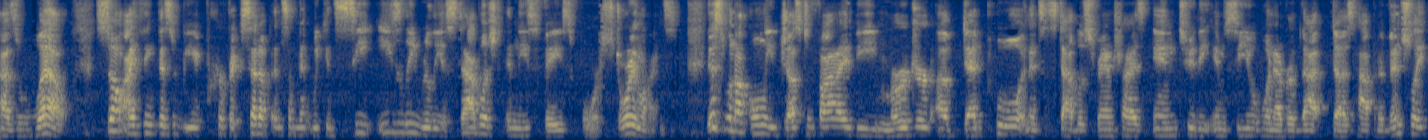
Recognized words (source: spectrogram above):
as well. So I think this would be a perfect setup and something that we can see easily really established in these Phase 4 storylines. This will not only justify the merger of Deadpool and its established franchise into the MCU whenever that does happen eventually,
